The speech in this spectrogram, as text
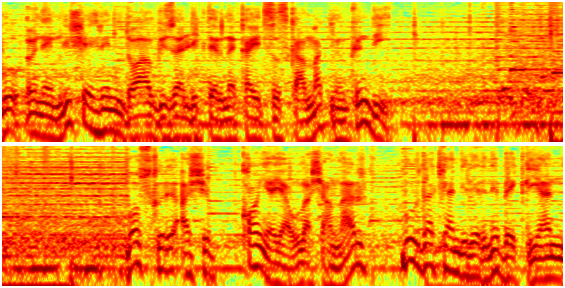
bu önemli şehrin doğal güzelliklerine kayıtsız kalmak mümkün değil. Bozkır'ı aşıp Konya'ya ulaşanlar burada kendilerini bekleyen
